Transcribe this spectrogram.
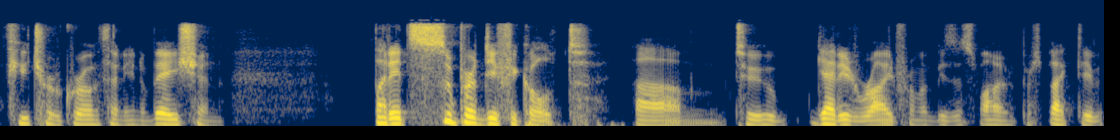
future growth and innovation. But it's super difficult um, to get it right from a business model perspective.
